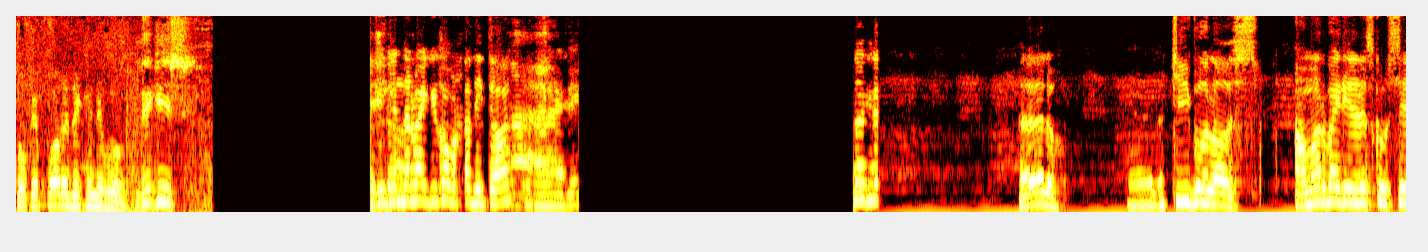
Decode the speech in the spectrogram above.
তোকে পরে দেখে নেব। দেখিস। সিকেন্দার ভাইকে খবরটা দিতে হয়। হ্যালো। কি বলস? আমার বাইরে অ্যারেস্ট করছে।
